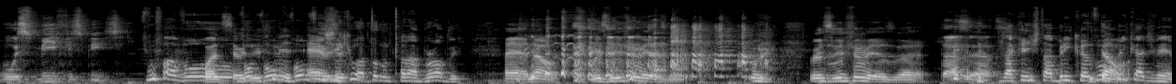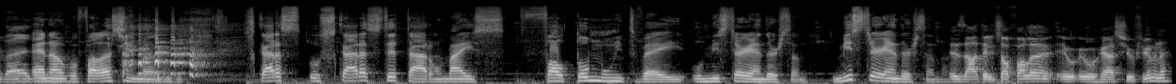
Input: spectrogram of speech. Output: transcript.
o Smith Smith? Por favor, Pode ser o vamos, Smith vamos, É, fingir que o ator não tá na Broadway? É, não, o Smith mesmo. O, o Smith mesmo, é. Tá certo. Já que a gente tá brincando, Então. vamos brincar de verdade. É, não, vou falar assim, mano. os caras, os caras tetaram, mas faltou muito, velho, o Mr. Anderson. Mr. Anderson. Exato, ele só fala. Eu, eu reassisti o filme, né?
